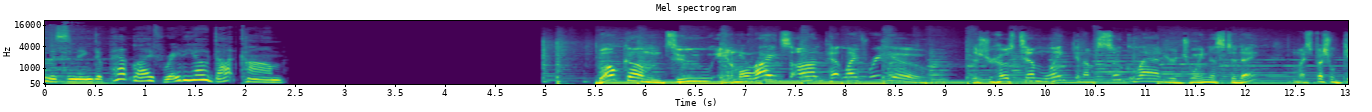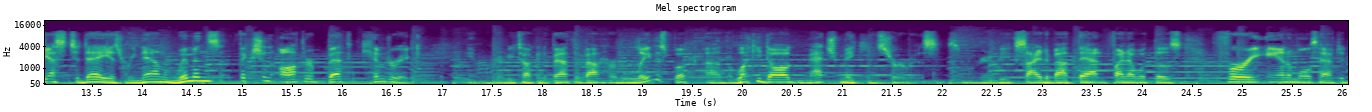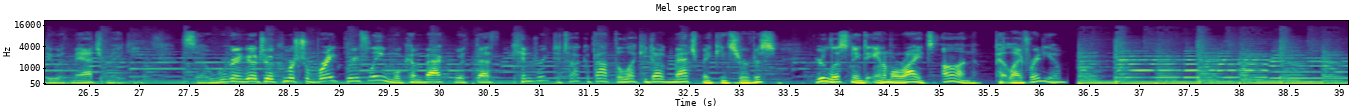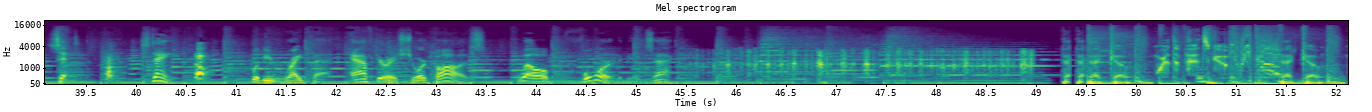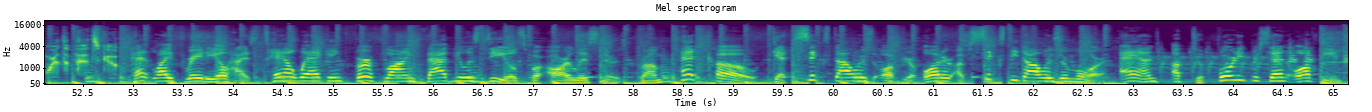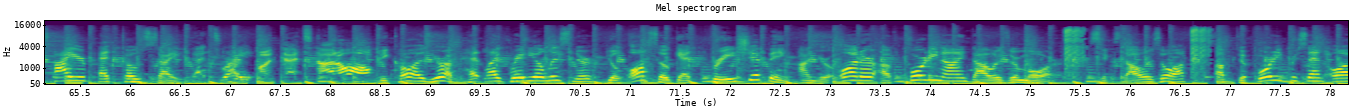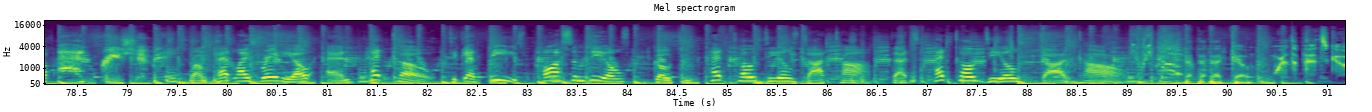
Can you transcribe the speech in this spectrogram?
listening to PetLifeRadio.com. Welcome to Animal Writes on Pet Life Radio. This is your host, Tim Link, and I'm so glad you're joining us today. My special guest today is renowned women's fiction author Beth Kendrick. And we're going to be talking to Beth about her latest book, uh, The Lucky Dog Matchmaking Service. So we're going to be excited about that and find out what those furry animals have to do with matchmaking. So we're going to go to a commercial break briefly, and we'll come back with Beth Kendrick to talk about the Lucky Dog Matchmaking Service. You're listening to Animal Writes on Pet Life Radio. Sit. Stay. We'll be right back after a short pause. Well, four to be exact. Petco, where the pets go. Petco, where the pets go. Pet Life Radio has tail wagging, fur flying, fabulous deals for our listeners from Petco. Get $6 off your order of $60 or more and up to 40% off the entire Petco site. That's right. But that's not all. Because you're a Pet Life Radio listener, you'll also get free shipping on your order of $49 or more. $6 off, up to 40% off, and free shipping from Pet Life Radio and Petco. To get these awesome deals, go to petcodeals.com. That's petcodeals.com. Petco, where the pets go.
